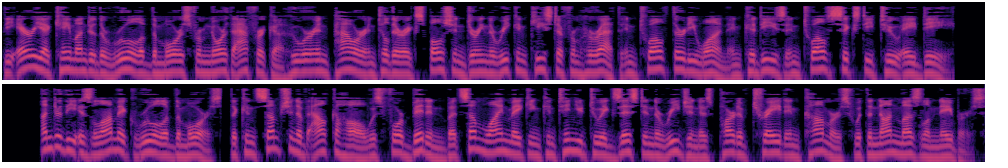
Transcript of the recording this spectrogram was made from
the area came under the rule of the Moors from North Africa who were in power until their expulsion during the Reconquista from Jerez in 1231 and Cadiz in 1262 AD. Under the Islamic rule of the Moors, the consumption of alcohol was forbidden but some winemaking continued to exist in the region as part of trade and commerce with the non-Muslim neighbors.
